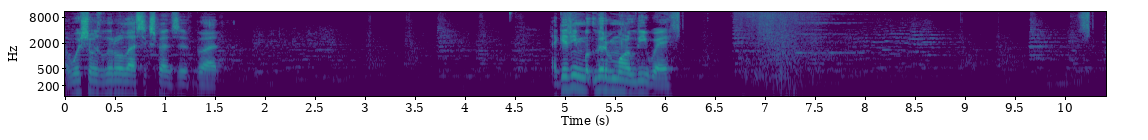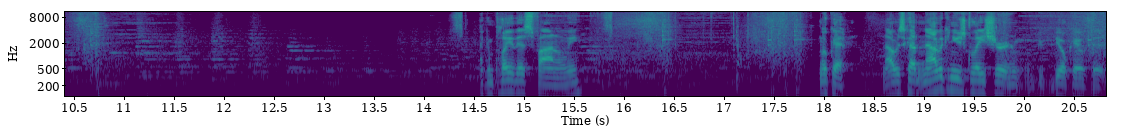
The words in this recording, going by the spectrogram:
I wish it was a little less expensive, but... That gives me a little more leeway. I can play this finally. Okay. Now we got now we can use Glacier and be okay with it.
